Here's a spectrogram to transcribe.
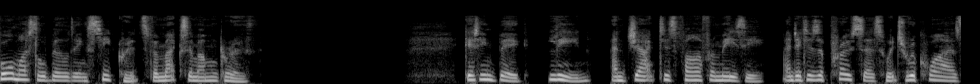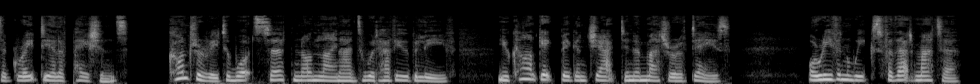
4 Muscle Building Secrets for Maximum Growth. Getting big, lean, and jacked is far from easy, and it is a process which requires a great deal of patience. Contrary to what certain online ads would have you believe, you can't get big and jacked in a matter of days. Or even weeks for that matter,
